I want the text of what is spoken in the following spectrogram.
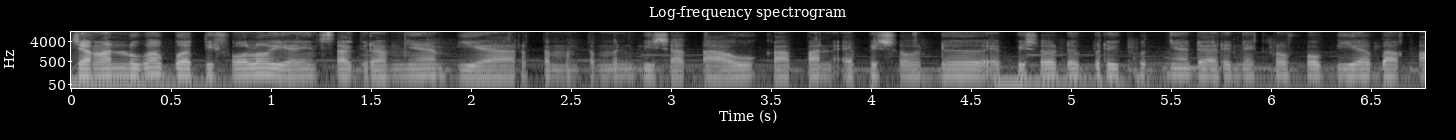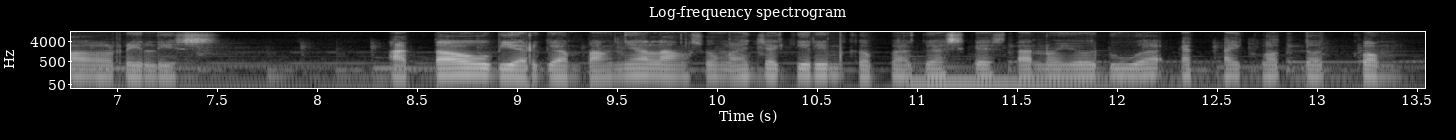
Jangan lupa buat di follow ya Instagramnya biar teman-teman bisa tahu kapan episode episode berikutnya dari Necrophobia bakal rilis atau biar gampangnya langsung aja kirim ke bagaskestanoyo2 at icloud.com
